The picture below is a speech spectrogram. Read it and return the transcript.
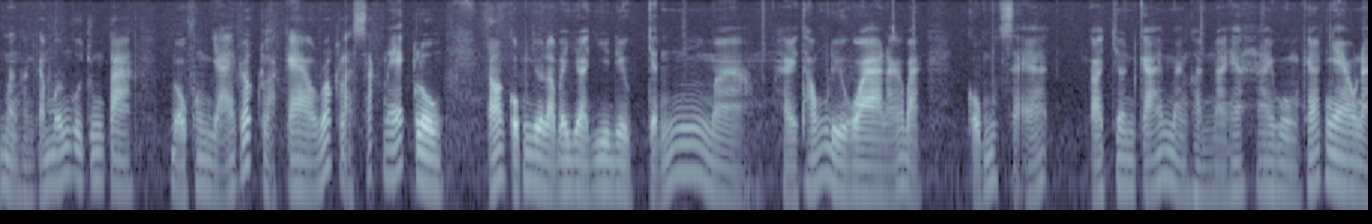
màn hình cảm ứng của chúng ta độ phân giải rất là cao rất là sắc nét luôn. Đó cũng như là bây giờ di điều chỉnh mà hệ thống điều hòa nè các bạn cũng sẽ ở trên cái màn hình này ha hai vùng khác nhau nè.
